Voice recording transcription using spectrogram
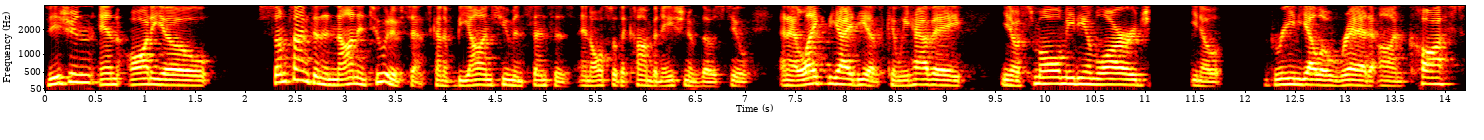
vision and audio, sometimes in a non intuitive sense, kind of beyond human senses, and also the combination of those two. And I like the idea of can we have a, you know, small, medium, large, you know, green, yellow, red on cost,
